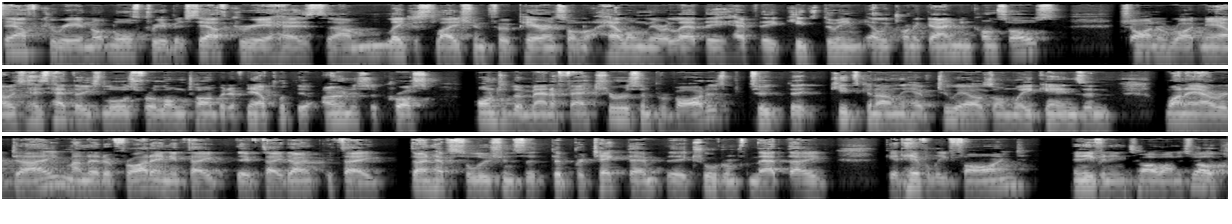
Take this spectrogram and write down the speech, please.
South Korea, not North Korea, but South Korea has um, legislation for parents on how long they're allowed to have their kids doing electronic gaming consoles. China right now has, has had these laws for a long time, but have now put the onus across onto the manufacturers and providers to, that kids can only have two hours on weekends and one hour a day, Monday to Friday. And if they if they don't if they don't have solutions that, that protect them their children from that, they get heavily fined and even in Taiwan as well.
